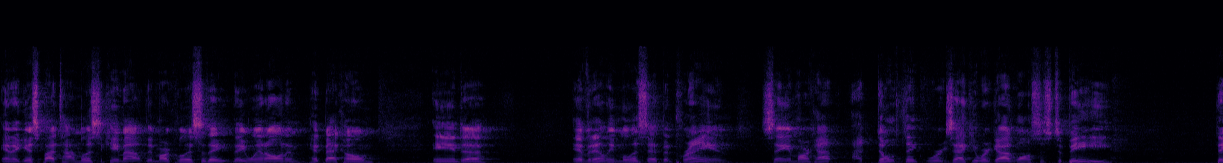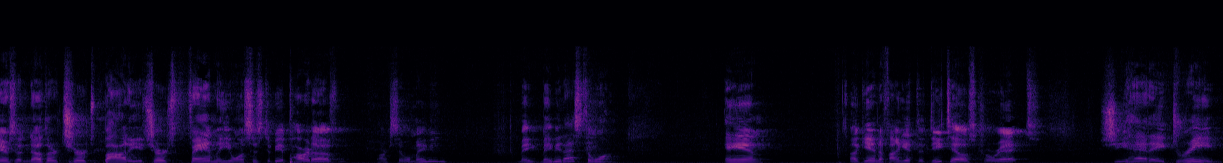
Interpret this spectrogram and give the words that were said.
And I guess by the time Melissa came out, then Mark and Melissa, they, they went on and head back home. And uh, evidently, Melissa had been praying, saying, Mark, I, I don't think we're exactly where God wants us to be. There's another church body, a church family he wants us to be a part of. Mark said, Well, maybe, maybe, maybe that's the one. And again, if I get the details correct, she had a dream.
